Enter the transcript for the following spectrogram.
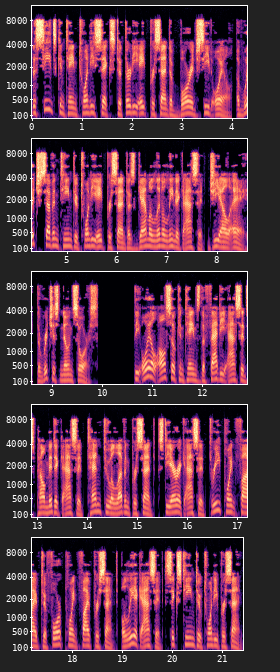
The seeds contain 26 to 38% of borage seed oil, of which 17 to 28% is gamma-linolenic acid (GLA), the richest known source. The oil also contains the fatty acids palmitic acid 10 to 11%, stearic acid 3.5 to 4.5%, oleic acid 16 to 20%,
